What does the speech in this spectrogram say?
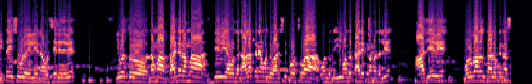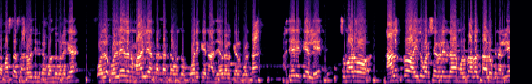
ಹಿತೈಷಿಗಳು ಇಲ್ಲಿ ನಾವು ಸೇರಿದ್ದೀವಿ. ಇವತ್ತು ನಮ್ಮ ಕಾಟರಮ್ಮ ದೇವಿಯ ಒಂದು ನಾಲ್ಕನೇ ಒಂದು ವಾರ್ಷಿಕೋತ್ಸವ ಒಂದು ಈ ಒಂದು ಕಾರ್ಯಕ್ರಮದಲ್ಲಿ ಆ ದೇವಿ ಮುಳಬಾಗಲ್ ತಾಲೂಕಿನ ಸಮಸ್ತ ಸಾರ್ವಜನಿಕ ಬಂಧುಗಳಿಗೆ ಒಳ್ಳೆ- ಒಳ್ಳೆಯದನ್ನು ಮಾಡಲಿ ಅಂತಕ್ಕಂಥ ಒಂದು ಕೋರಿಕೆಯನ್ನು ಆ ದೇವರಲ್ಲಿ ಕೇಳ್ಕೊಳ್ತಾ, ಅದೇ ರೀತಿಯಲ್ಲಿ ಸುಮಾರು ನಾಲ್ಕು ಐದು ವರ್ಷಗಳಿಂದ ಮುಳಬಾಗಲ್ ತಾಲೂಕಿನಲ್ಲಿ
